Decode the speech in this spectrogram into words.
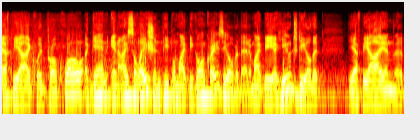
FBI quid pro quo, again, in isolation, people might be going crazy over that. It might be a huge deal that the FBI and the,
